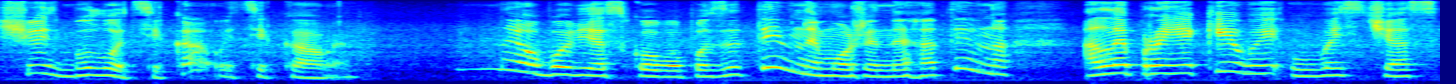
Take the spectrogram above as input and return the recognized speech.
щось було цікаве, цікаве. Не обов'язково позитивне, може негативно, але про яке ви увесь час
